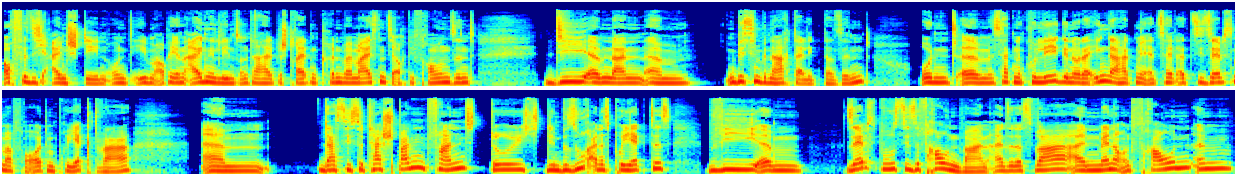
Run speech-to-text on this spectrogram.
auch für sich einstehen und eben auch ihren eigenen Lebensunterhalt bestreiten können, weil meistens ja auch die Frauen sind, die ähm, dann ähm, ein bisschen benachteiligter sind. Und ähm, es hat eine Kollegin oder Inga hat mir erzählt, als sie selbst mal vor Ort im Projekt war, ähm, dass sie es total spannend fand durch den Besuch eines Projektes, wie ähm, selbstbewusst diese Frauen waren. Also das war ein Männer- und Frauen ähm,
